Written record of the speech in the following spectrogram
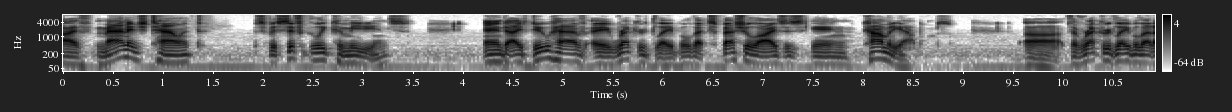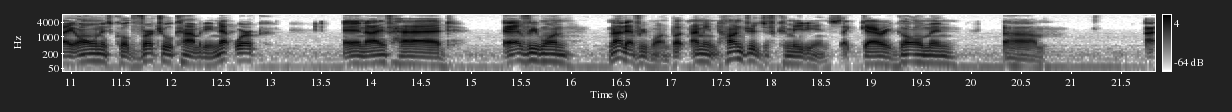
I've managed talent, specifically comedians. And I do have a record label that specializes in comedy albums. Uh, the record label that I own is called Virtual Comedy Network. And I've had everyone, not everyone, but I mean hundreds of comedians like Gary Gulman. Um, I,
